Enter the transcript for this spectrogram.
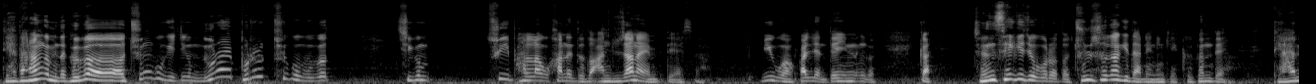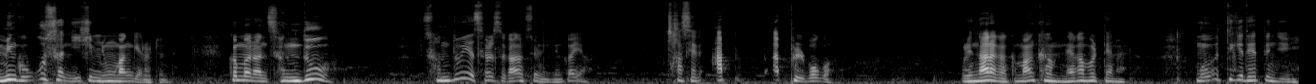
대단한 겁니다. 그거 중국이 지금 눈에 불을 켜고 그거 지금 수입하려고 하는데도 안 주잖아요, 엔비디아에서. 미국과 관련돼 있는 거. 그러니까 전 세계적으로도 줄 서가 기다리는 게 그건데 대한민국 우선 26만 개를 준다. 그러면은 선두 선두에 설서 갈수 있는 거예요. 차세 앞 앞을 보고 우리나라가 그만큼 내가 볼 때는 뭐 어떻게 됐든지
